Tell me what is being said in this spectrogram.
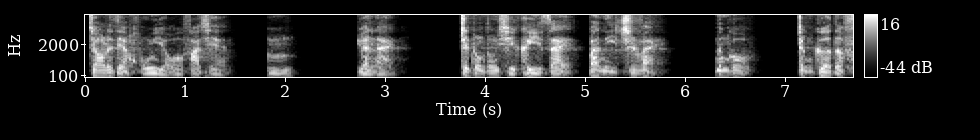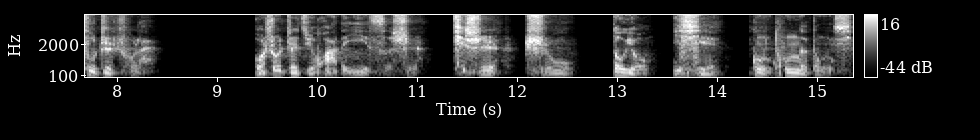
浇了点红油，发现，嗯，原来这种东西可以在万里之外能够整个的复制出来。我说这句话的意思是，其实食物都有一些共通的东西。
